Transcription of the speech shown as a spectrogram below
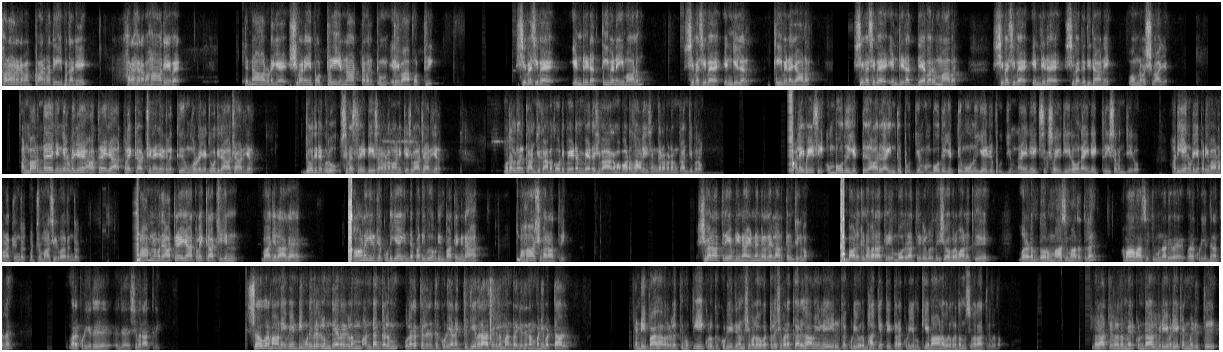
ஹரஹர நம பார்வதி பதஜே. ஹரஹர மகாதேவ. தென்னாருடைய சிவனை போற்றி எண்ணாட்டவர்க்கும் இறைவா போற்றி. சிவசிவ என்றிட தீவினை மாலும் சிவசிவ என்கிலர் தீவினையாளர். சிவசிவ என்றிட தேவரும் ஆவர். சிவசிவ என்றிட சிவகதிதானே. ஓம் நம சிவாய. அன்பார்ந்த எங்களுடைய ஆத்ரேயா தொலைக்காட்சி நேயர்களுக்கு உங்களுடைய ஜோதிட ஆச்சாரியர் ஜோதிட குரு சிவஸ்ரீ டி சரவணமாணிக்க சிவாச்சாரியர். முதல்வர் காஞ்சி காமகோடி பீடம் வேதசிவ ஆகம பாடசாலை சங்கரமடம் காஞ்சிபுரம். அலைபேசி ஒம்பது எட்டு ஆறு ஐந்து பூஜ்ஜியம் ஒம்பது எட்டு மூணு ஏழு பூஜ்ஜியம் nine eight six five zero nine eight three seven zero. அடியேனுடைய பணிவான வணக்கங்கள் மற்றும் ஆசீர்வாதங்கள். நாம் நமது ஆத்திரேயா தொலைக்காட்சியின் வாயிலாக காண இருக்கக்கூடிய இந்த பதிவு அப்படின்னு பார்த்தீங்கன்னா மகா சிவராத்திரி. சிவராத்திரி அப்படின்னா என்னங்கிறத எல்லாரும் தெரிஞ்சுக்கணும். அம்பாளுக்கு நவராத்திரி ஒம்பது ராத்திரிகள் வருது. சிவபெருமானுக்கு வருடம்தோறும் மாசி மாதத்தில் அமாவாசைக்கு முன்னாடி வ- வரக்கூடிய தினத்தில் வரக்கூடியது இந்த சிவராத்திரி. சிவபெருமானை வேண்டி முனிவர்களும் தேவர்களும் அண்டங்களும் உலகத்தில் இருக்கக்கூடிய அனைத்து ஜீவராசிகளும் அன்றைய தினம் வழிபட்டால் கண்டிப்பாக அவர்களுக்கு முக்தியை கொடுக்கக்கூடிய தினம் சிவலோகத்தில் சிவனுக்கு அருகாமையிலே இருக்கக்கூடிய ஒரு பாக்கியத்தை தரக்கூடிய முக்கியமான ஒரு விரதம் சிவராத்திரி விரதம். சிவராத்திரி விரதம் மேற்கொண்டால் விடிய விடிய கண்மிழித்து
